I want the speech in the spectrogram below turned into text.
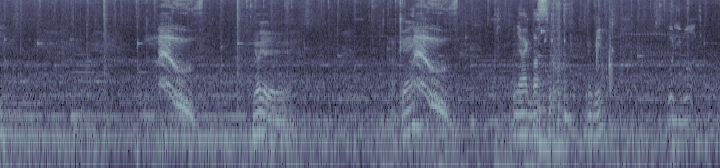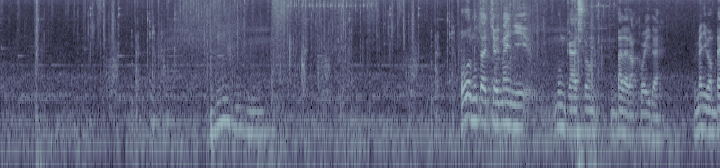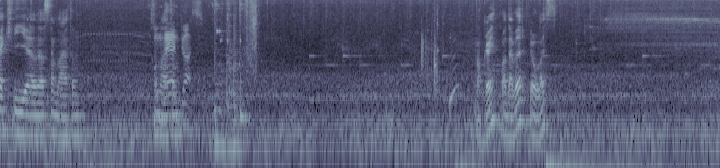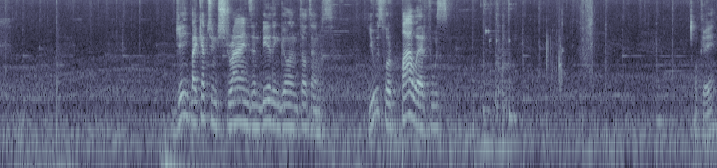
Move. Jó, jó, jó, jó. jó. Oké. Okay. Move. Mindjárt megbasszuk. Nyugi. What do you want? Mutatja, hogy mennyi munkás van belerakva ide? Hogy mennyi van backview azt nem látom. Nem látom. Oké, okay, whatever, jó lesz. Gained by capturing shrines and building golden totems. Used for powerful Oké.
